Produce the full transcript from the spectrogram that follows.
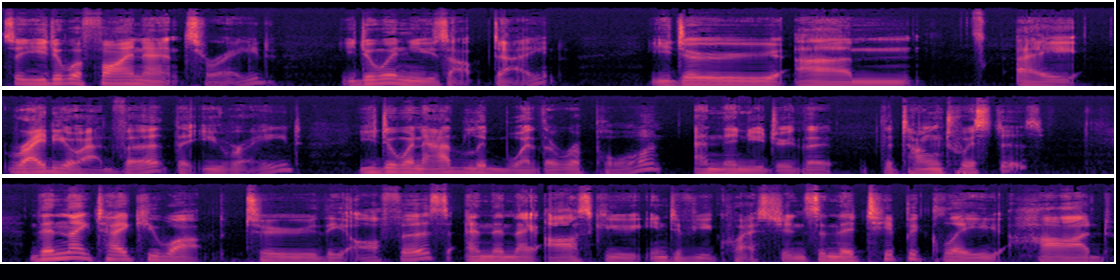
So you do a finance read, you do a news update, you do um, a radio advert that you read, you do an ad lib weather report, and then you do the, the tongue twisters. Then they take you up to the office and then they ask you interview questions, and they're typically hard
